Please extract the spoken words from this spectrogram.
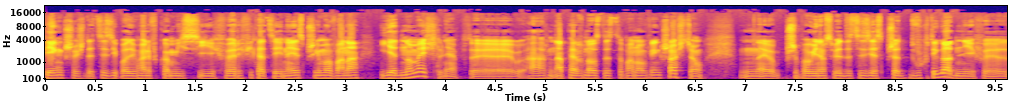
większość decyzji podejmowanych w komisji weryfikacyjnej jest przyjmowana jednomyślnie, a na pewno zdecydowaną większością. Przypominam sobie decyzję sprzed dwóch tygodni y,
